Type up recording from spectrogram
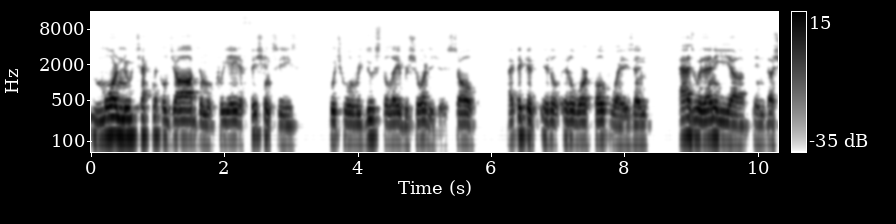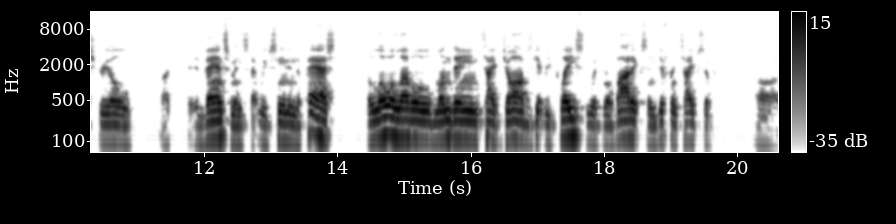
more new technical jobs and will create efficiencies, which will reduce the labor shortages. So I think it, will it'll work both ways. And as with any uh, industrial uh, advancements that we've seen in the past, the lower level mundane type jobs get replaced with robotics and different types of uh,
